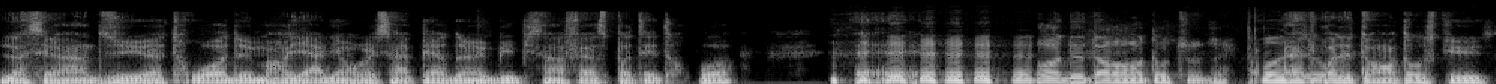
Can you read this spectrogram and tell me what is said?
là, c'est rendu euh, 3-2 Montréal. Ils ont réussi à perdre un but puis s'en faire spotter 3. Pas deux Toronto, tu veux dire. Trois- Euh, 3 de Toronto, excuse.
